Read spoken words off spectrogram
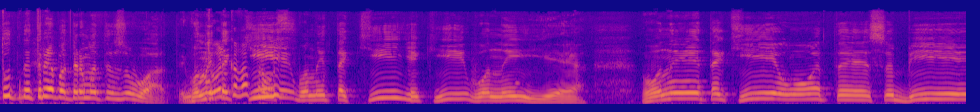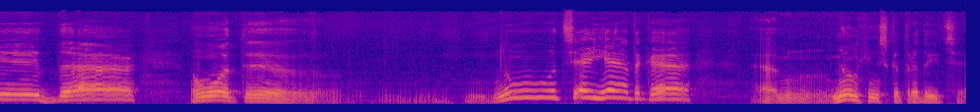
тут, не треба драматизувати. Вони такі, вопрос. вони такі, які вони є. Вони такі от е, собі, да, от, е, ну, це є така ем, мюнхенська традиція.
